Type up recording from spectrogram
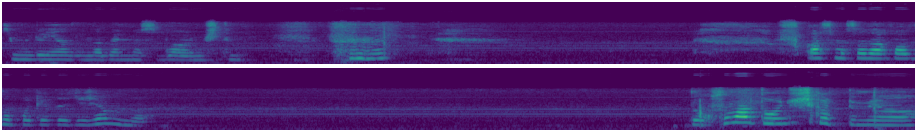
2 milyon yazdığında ben nasıl bağırmıştım. şu kasmasa daha fazla paket açacağım da. 96 oyuncu çıkarttım ya.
